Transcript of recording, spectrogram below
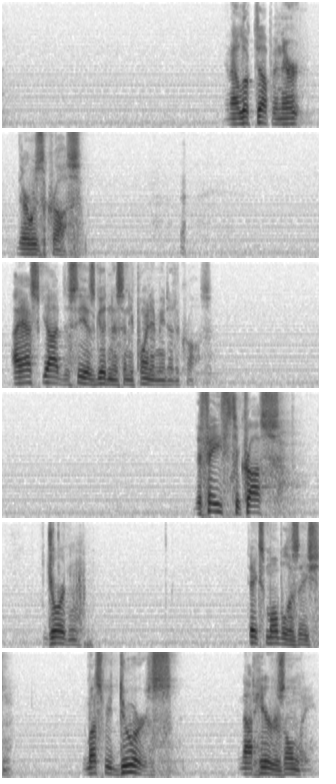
And I looked up, and there, there was the cross. I asked God to see his goodness, and he pointed me to the cross. The faith to cross Jordan takes mobilization. We must be doers, not hearers only.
